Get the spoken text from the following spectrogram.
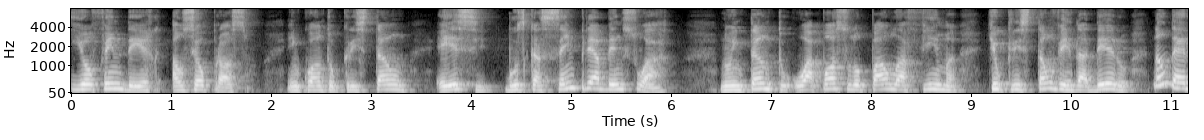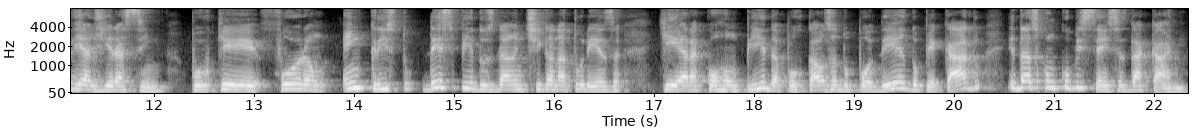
e ofender ao seu próximo, enquanto o cristão, esse busca sempre abençoar. No entanto, o apóstolo Paulo afirma que o cristão verdadeiro não deve agir assim, porque foram em Cristo despidos da antiga natureza que era corrompida por causa do poder do pecado e das concupiscências da carne.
